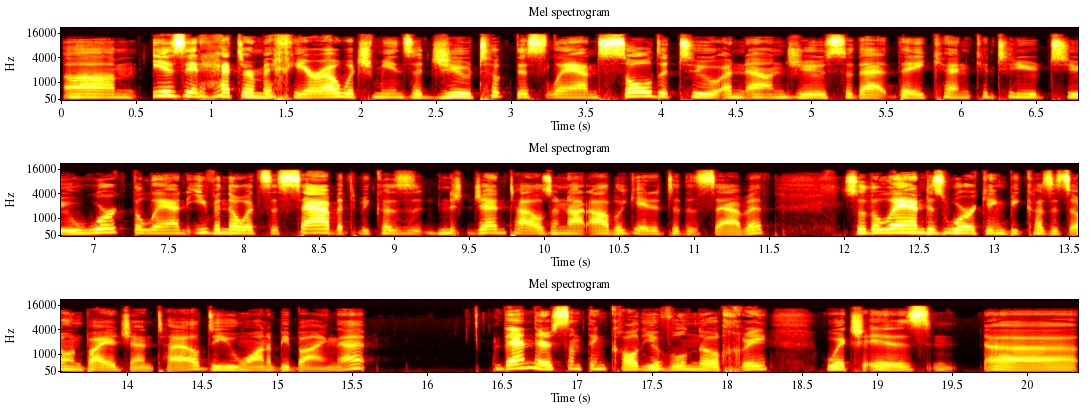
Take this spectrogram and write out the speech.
Um, is it heter mechira, which means a Jew took this land, sold it to a non-Jew, so that they can continue to work the land, even though it's the Sabbath, because Gentiles are not obligated to the Sabbath. So the land is working because it's owned by a Gentile. Do you want to be buying that? Then there's something called Yavul Nochri, which is uh,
